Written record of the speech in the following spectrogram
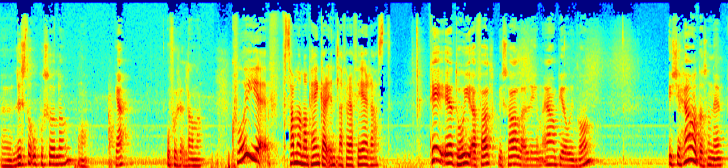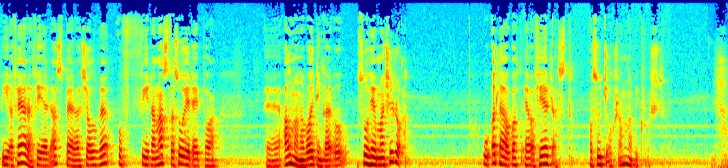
Uh, Lista opp på sølen, og ja, og forskjellig annet. Hvor samler man penger inn til å være færest? Det er tog av folk vi saler litt om erbjøringen, ikke hava det så nevnt vi er færre færas, bare sjolve, og fyra nasta så er det på eh, allmänna vøytingar, og så har man ikke råd. Og alle har gått er færast, og så ikke også anna vi kvarst.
